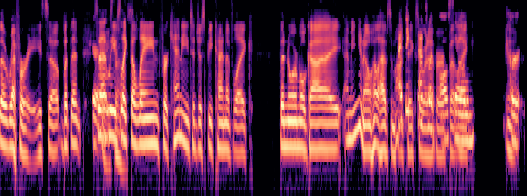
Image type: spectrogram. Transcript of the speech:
the referee. So but then sure, so that leaves nice. like the lane for Kenny to just be kind of like the normal guy. I mean, you know, he'll have some hot takes or whatever. What but like hurt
